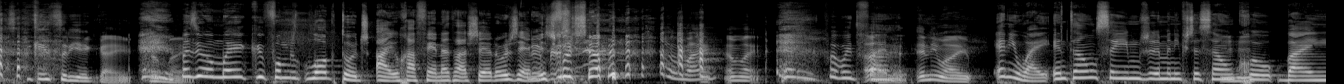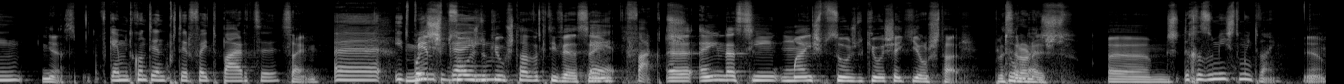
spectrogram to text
Quem seria quem? Também. Mas eu amei que fomos logo todos. Ai, o Rafa e a Natasha eram os gêmeos. for sure. amei, amei. Foi muito Ah, funny. anyway, Anyway, então saímos, a manifestação Uhum. correu bem, yes, fiquei muito contente por ter feito parte. same. Ah, e depois Menos cheguei... pessoas do que eu gostava que tivessem. É, factos. Ah, ainda assim, mais pessoas do que eu achei que iam estar, para ser Tumbas. honesto. Um, Resumiste muito bem. yeah.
